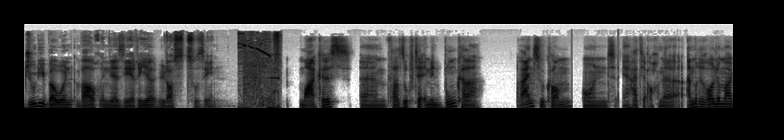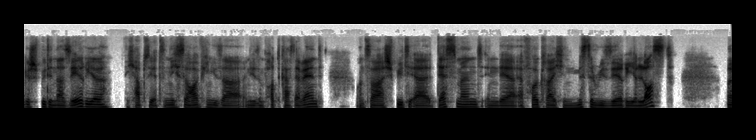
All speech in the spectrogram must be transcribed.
Judy Bowen war auch in der Serie Lost zu sehen. Marcus ähm, versucht ja in den Bunker reinzukommen und er hat ja auch eine andere Rolle mal gespielt in der Serie. Ich habe sie jetzt nicht so häufig in, dieser, in diesem Podcast erwähnt. Und zwar spielte er Desmond in der erfolgreichen Mystery-Serie Lost, äh,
